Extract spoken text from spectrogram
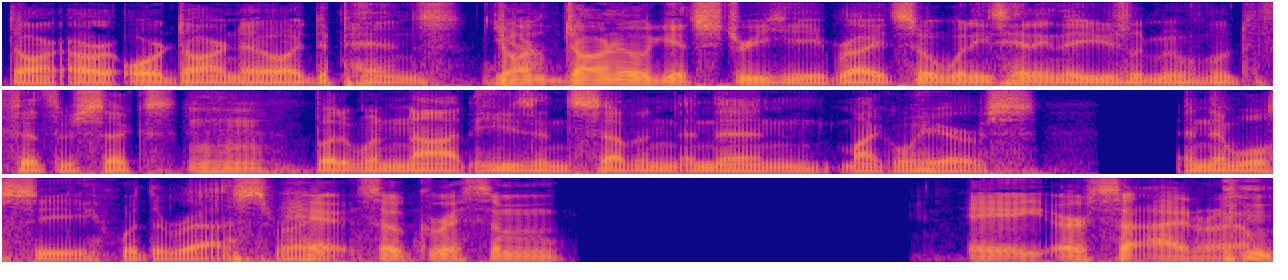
Dar- or, or d'Arnaud. It depends. Dar- Yeah. d'Arnaud gets streaky, right? So when he's hitting, they usually move him up to fifth or 6th Mm-hmm. But when not, he's in seven, and then Michael Harris, and then we'll see with the rest, right? So Grissom, a or so, I don't know.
